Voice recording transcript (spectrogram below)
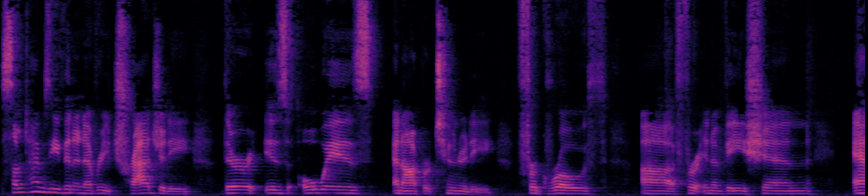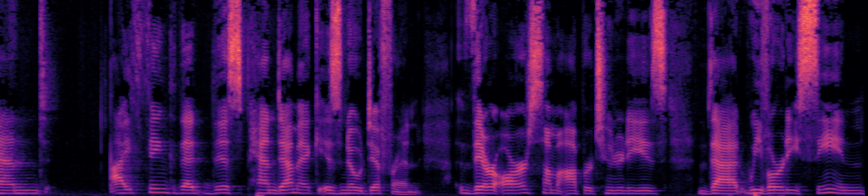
sometimes even in every tragedy, there is always an opportunity for growth, uh, for innovation. And I think that this pandemic is no different. There are some opportunities that we've already seen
